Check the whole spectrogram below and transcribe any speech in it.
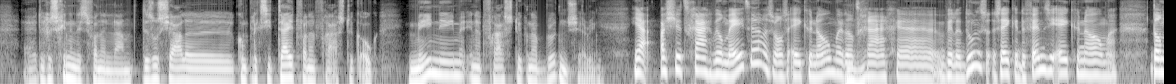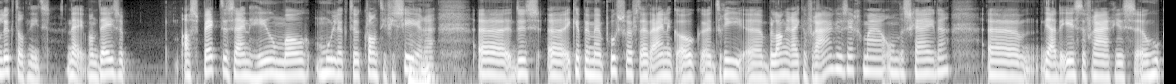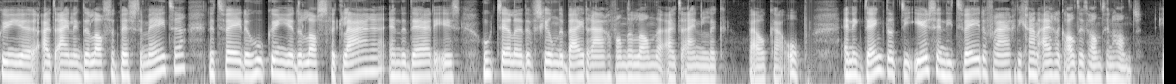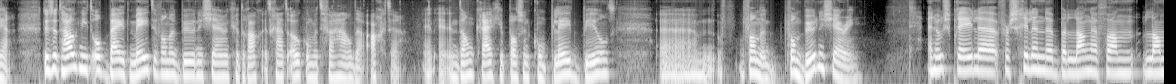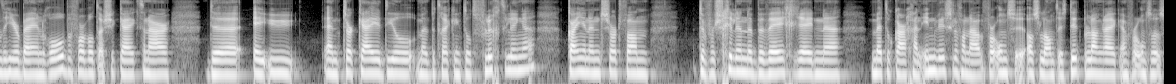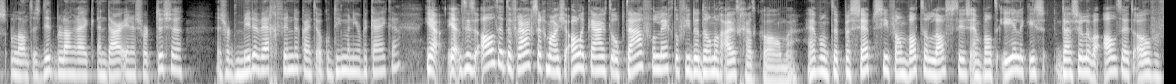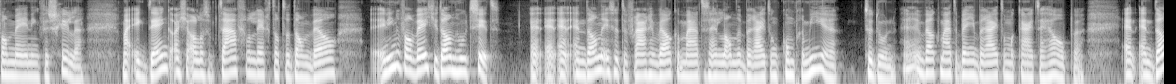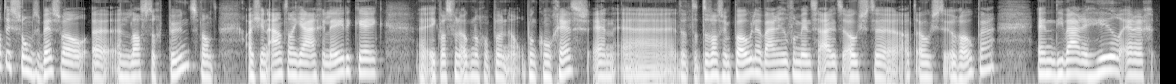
de geschiedenis van een land, de sociale complexiteit van een vraagstuk ook meenemen in het vraagstuk naar burden sharing? Ja, als je het graag wil meten, zoals economen dat mhm. graag uh, willen doen, zeker defensie-economen, dan lukt dat niet. Nee, want deze aspecten zijn heel moeilijk te kwantificeren. Mhm. Uh, dus uh, ik heb in mijn proefschrift uiteindelijk ook uh, drie belangrijke vragen zeg maar, onderscheiden. Ehm, ja, de eerste vraag is hoe kun je uiteindelijk de last het beste meten? De tweede, hoe kun je de last verklaren? En de derde is, hoe tellen de verschillende bijdragen van de landen uiteindelijk bij elkaar op? En ik denk dat die eerste en die tweede vraag, die gaan eigenlijk altijd hand in hand. Ja, dus het houdt niet op bij het meten van het burden sharing gedrag. Het gaat ook om het verhaal daarachter. En, en, en dan krijg je pas een compleet beeld um, van, een, van burden sharing. En hoe spelen verschillende belangen van landen hierbij een rol? Bijvoorbeeld als je kijkt naar de EU en Turkije deal met betrekking tot vluchtelingen. Kan je een soort van de verschillende beweegredenen met elkaar gaan inwisselen. Van nou, voor ons als land is dit belangrijk en voor ons als land is dit belangrijk. En daarin een soort tussen, een soort middenweg vinden. Kan je het ook op die manier bekijken? Ja, ja het is altijd de vraag, zeg maar, als je alle kaarten op tafel legt, of je er dan nog uit gaat komen. Want de perceptie van wat de last is en wat eerlijk is, daar zullen we altijd over van mening verschillen. Maar ik denk als je alles op tafel legt, dat er dan wel, in ieder geval weet je dan hoe het zit. En, en, en dan is het de vraag in welke mate zijn landen bereid om compromissen te doen? In welke mate ben je bereid om elkaar te helpen? En, en dat is soms best wel uh, een lastig punt. Want als je een aantal jaar geleden keek. Uh, ik was toen ook nog op een, op een congres. En uh, dat, dat was in Polen. Waren heel veel mensen uit Oost-Europa. En die waren heel erg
